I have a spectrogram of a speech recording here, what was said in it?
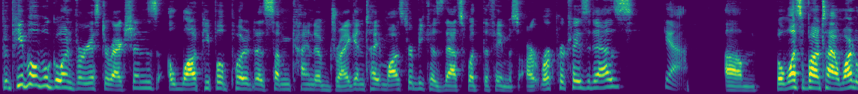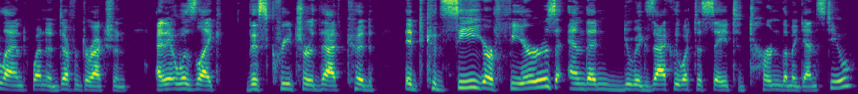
but people will go in various directions. A lot of people put it as some kind of dragon type monster because that's what the famous artwork portrays it as. Yeah. Um, but Once Upon a Time in Wonderland went in a different direction, and it was like this creature that could it could see your fears and then do exactly what to say to turn them against you.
